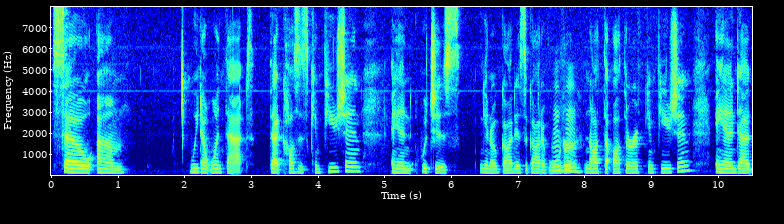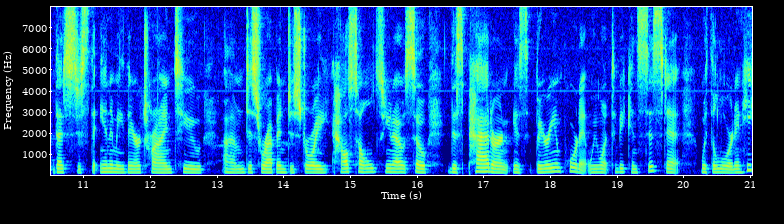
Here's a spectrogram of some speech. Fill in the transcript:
So um, we don't want that. That causes confusion, and which is you know God is a God of order, not the author of confusion, and uh, that's just the enemy there trying to um, disrupt and destroy households. You know, so this pattern is very important. We want to be consistent with the Lord, and He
